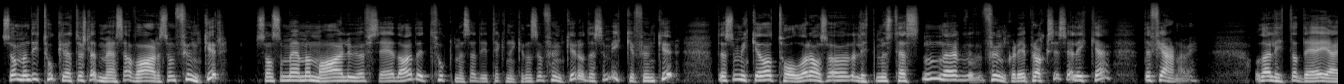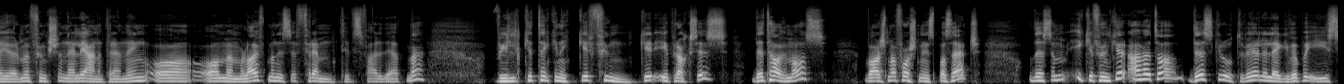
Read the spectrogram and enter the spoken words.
Så, men de tok rett og slett med seg hva er det som funker. Sånn som MMA eller UFC i dag, de tok med seg de teknikkene som funker, og det som ikke funker. Det som ikke da tåler altså litmus-testen, funker det i praksis eller ikke, det fjerner vi. Og det er litt av det jeg gjør med funksjonell hjernetrening og, og Memolife, med disse fremtidsferdighetene. Hvilke teknikker funker i praksis? Det tar vi med oss. Hva er det som er forskningsbasert? Og det som ikke funker, ja, vet du hva, det skroter vi eller legger vi på is.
